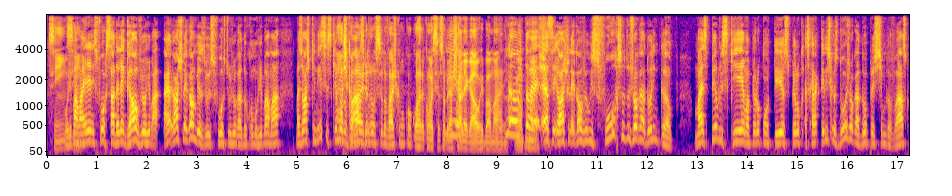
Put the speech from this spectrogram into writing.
sim, O sim. Ribamar ele é esforçado, é legal ver o Ribamar. Eu acho legal mesmo ver o esforço de um jogador como o Ribamar, mas eu acho que nesse Eu esquema acho do que a Vasco. maioria do Vasco não concorda com você sobre E achar é- legal o Ribamar. em Não, campo, então, é, mas- é assim, eu acho legal ver o esforço do jogador em campo. Mas pelo esquema, pelo contexto, pelas características do jogador para esse time do Vasco,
